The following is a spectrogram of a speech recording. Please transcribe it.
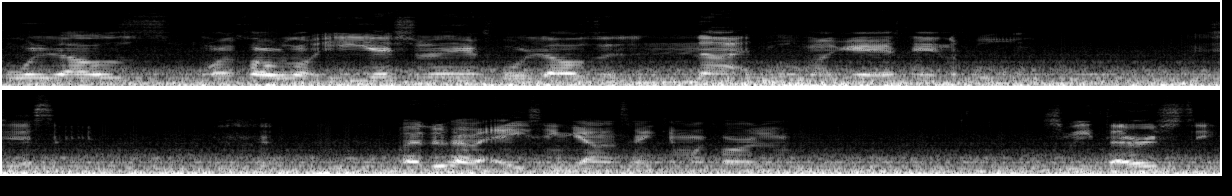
forty dollars. My car was on E yesterday. Forty dollars did not move my gas hand to full. Just. But I do have an 18 gallon tank in my car though. She be thirsty.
